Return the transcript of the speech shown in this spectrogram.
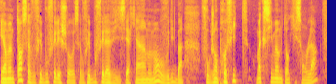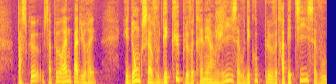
et en même temps, ça vous fait bouffer les choses, ça vous fait bouffer la vie. C'est-à-dire qu'il y a un moment où vous vous dites, ben, faut que j'en profite au maximum tant qu'ils sont là, parce que ça pourrait ne pas durer. Et donc, ça vous décuple votre énergie, ça vous décuple votre appétit, ça vous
